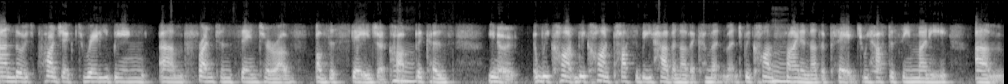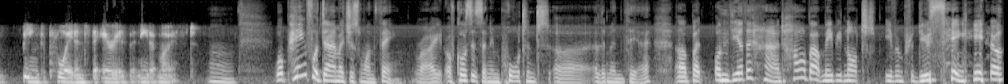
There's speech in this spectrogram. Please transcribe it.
And those projects really being um, front and center of, of the stage at COP mm. because you know, we can't we can't possibly have another commitment. We can't mm. sign another pledge. We have to see money um, being deployed into the areas that need it most. Well, paying for damage is one thing, right? Of course, it's an important uh, element there. Uh, but on the other hand, how about maybe not even producing, you know,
